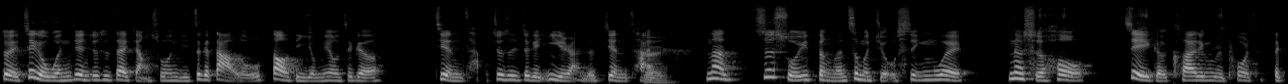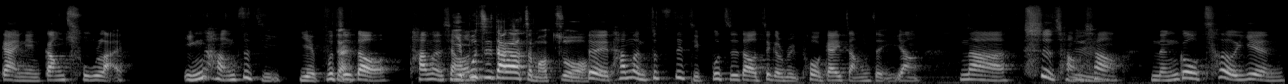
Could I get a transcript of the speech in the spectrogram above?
对，这个文件就是在讲说，你这个大楼到底有没有这个。建材就是这个易燃的建材。那之所以等了这么久，是因为那时候这个 cladding report 的概念刚出来，银行自己也不知道他们想也不知道要怎么做。对他们不自己不知道这个 report 该长怎样。那市场上能够测验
